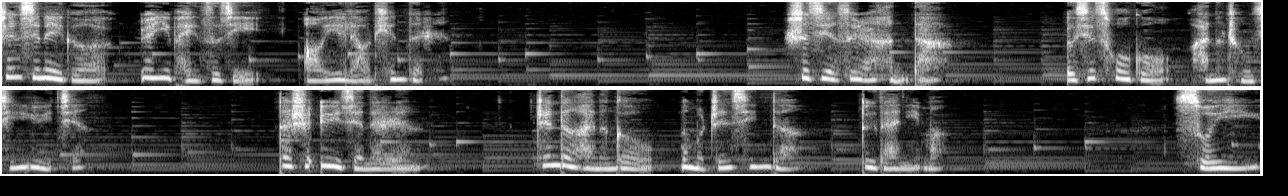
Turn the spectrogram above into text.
珍惜那个愿意陪自己熬夜聊天的人。世界虽然很大，有些错过还能重新遇见，但是遇见的人，真的还能够那么真心的对待你吗？所以，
